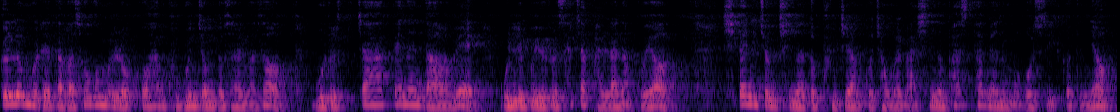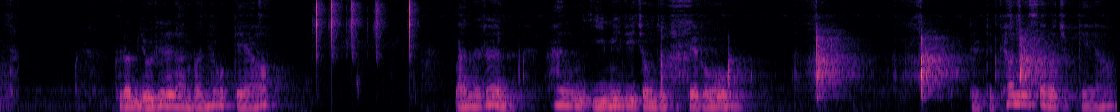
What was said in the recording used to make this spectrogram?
끓는 물에다가 소금을 넣고 한 9분 정도 삶아서 물을 쫙 빼낸 다음에 올리브유를 살짝 발라놨고요. 시간이 좀 지나도 불지 않고 정말 맛있는 파스타면을 먹을 수 있거든요. 그럼 요리를 한번 해볼게요. 마늘은 한 2mm 정도 두께로 이렇게 편을 썰어 줄게요.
